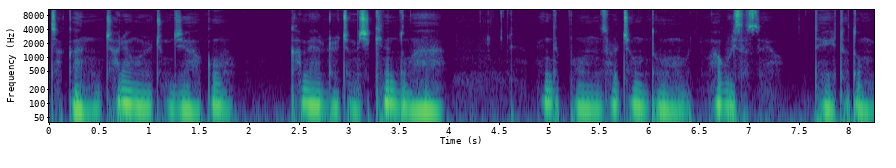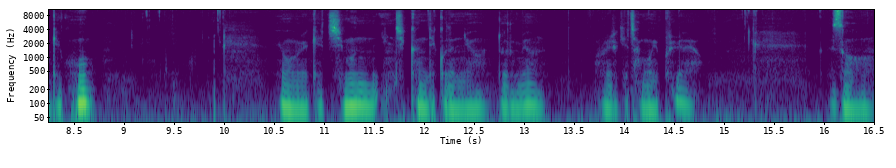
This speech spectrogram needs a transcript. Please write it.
잠깐 촬영을 중지하고 카메라를 좀 식히는 동안 핸드폰 설정도 하고 있었어요. 데이터도 옮기고 이렇게 지문 인식하는 데 있거든요. 누르면 바로 이렇게 잠금이 풀려요. 그래서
